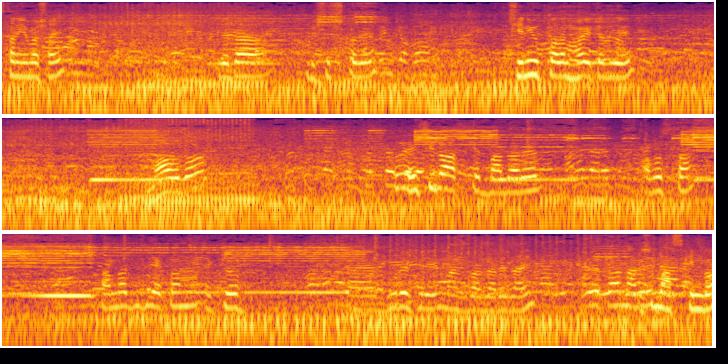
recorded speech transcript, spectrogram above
স্থানীয় ভাষায়, যেটা বিশেষ করে চিনি উৎপাদন হয় এটা দিয়ে। তো এই ছিল আজকের বাজারের অবস্থা। আমরা যদি এখন একটু ঘুরে ফিরে মাছ বাজারে যাই মাছ কিনবো।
